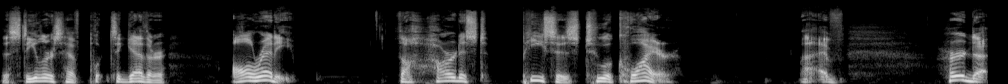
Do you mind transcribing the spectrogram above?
the Steelers have put together already the hardest pieces to acquire. I've heard uh,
